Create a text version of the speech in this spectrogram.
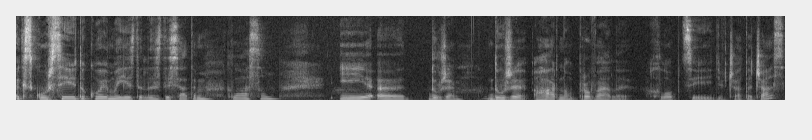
екскурсією такою. Ми їздили з 10 класом. І е, дуже, дуже гарно провели хлопці і дівчата час.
